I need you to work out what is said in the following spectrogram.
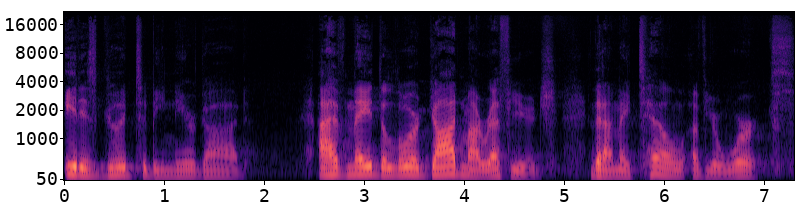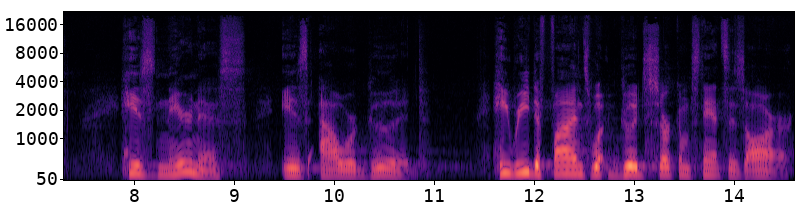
it is good to be near God. I have made the Lord God my refuge, that I may tell of your works. His nearness is our good. He redefines what good circumstances are.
